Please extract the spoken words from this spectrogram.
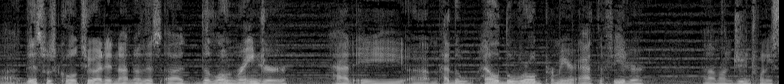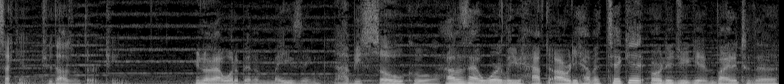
Uh, this was cool too. I did not know this. Uh, the Lone Ranger had a um, had the held the world premiere at the theater um, on June 22nd, 2013. you know that would have been amazing. That'd be so cool. How does that work? Like, you have to already have a ticket, or did you get invited to the?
